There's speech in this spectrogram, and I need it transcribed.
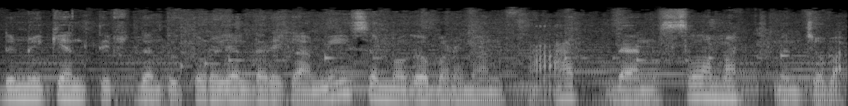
demikian tips dan tutorial dari kami. Semoga bermanfaat dan selamat mencoba.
